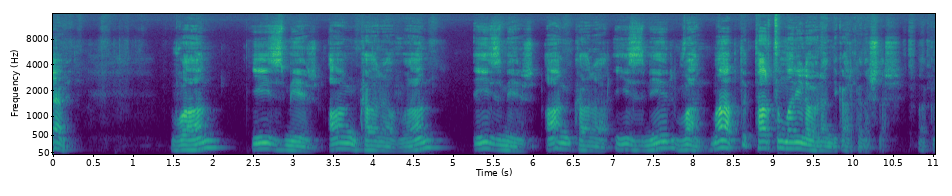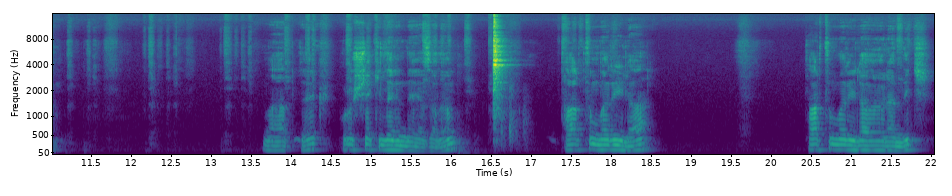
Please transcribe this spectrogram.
Evet. Van, İzmir, Ankara, Van, İzmir, Ankara, İzmir, Van. Ne yaptık? Tartımlarıyla öğrendik arkadaşlar. Bakın. Ne yaptık? Vuruş şekillerinde yazalım. Tartımlarıyla tartımlarıyla öğrendik.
